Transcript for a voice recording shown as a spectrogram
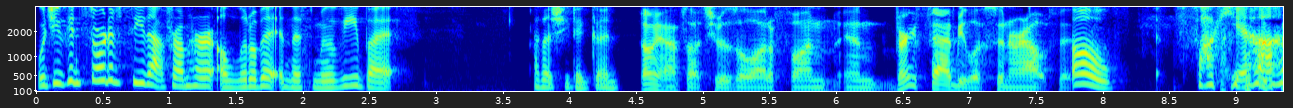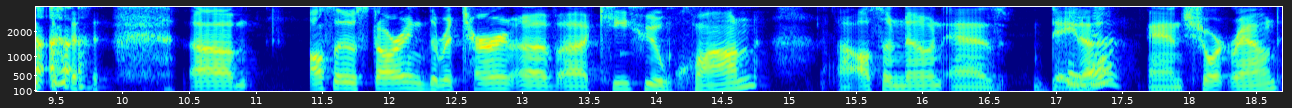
which you can sort of see that from her a little bit in this movie, but I thought she did good. oh yeah. I thought she was a lot of fun and very fabulous in her outfits. Oh, fuck yeah. Um, also starring the return of uh, Ke Huy Quan, uh, also known as Data, Data? and Short Round.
